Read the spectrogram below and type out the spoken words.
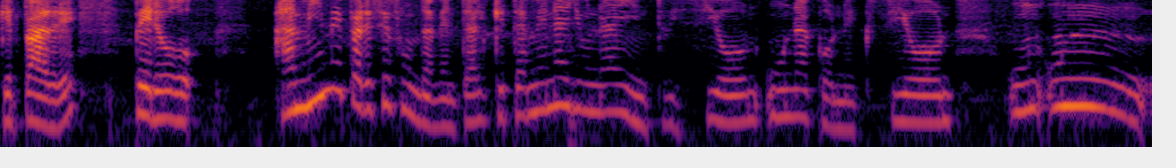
Qué padre, pero a mí me parece fundamental que también hay una intuición, una conexión, un, un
